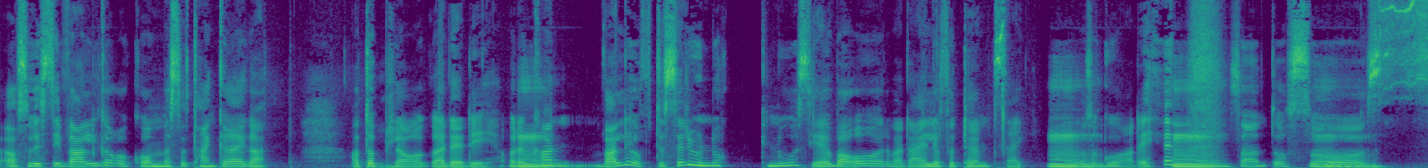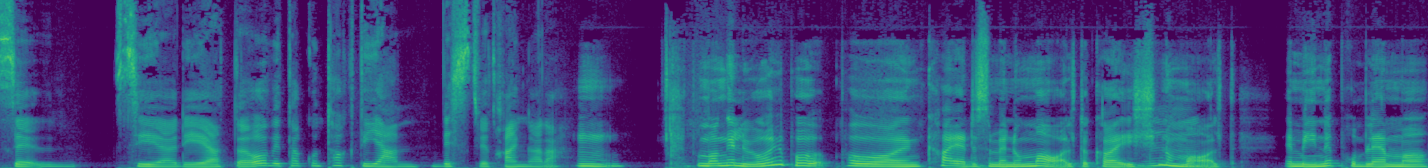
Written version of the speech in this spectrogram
Altså hvis de velger å komme, så tenker jeg at, at da plager det de. Og det kan Veldig ofte så er det jo nok Noen sier jo bare 'Å, det var deilig å få tømt seg', og så går de. Mm. Og så se, sier de at 'Å, vi tar kontakt igjen hvis vi trenger det'. Mm. For mange lurer jo på, på hva er det som er normalt, og hva er ikke normalt. Er mine problemer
